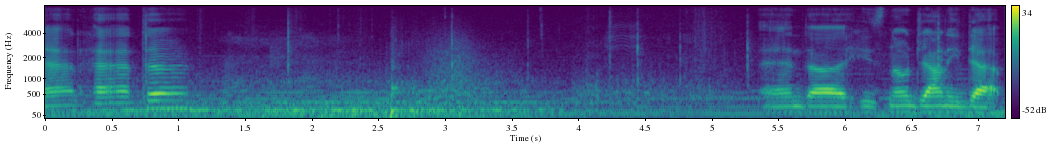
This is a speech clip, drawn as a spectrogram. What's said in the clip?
Mad Hatter. And uh, he's no Johnny Depp.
